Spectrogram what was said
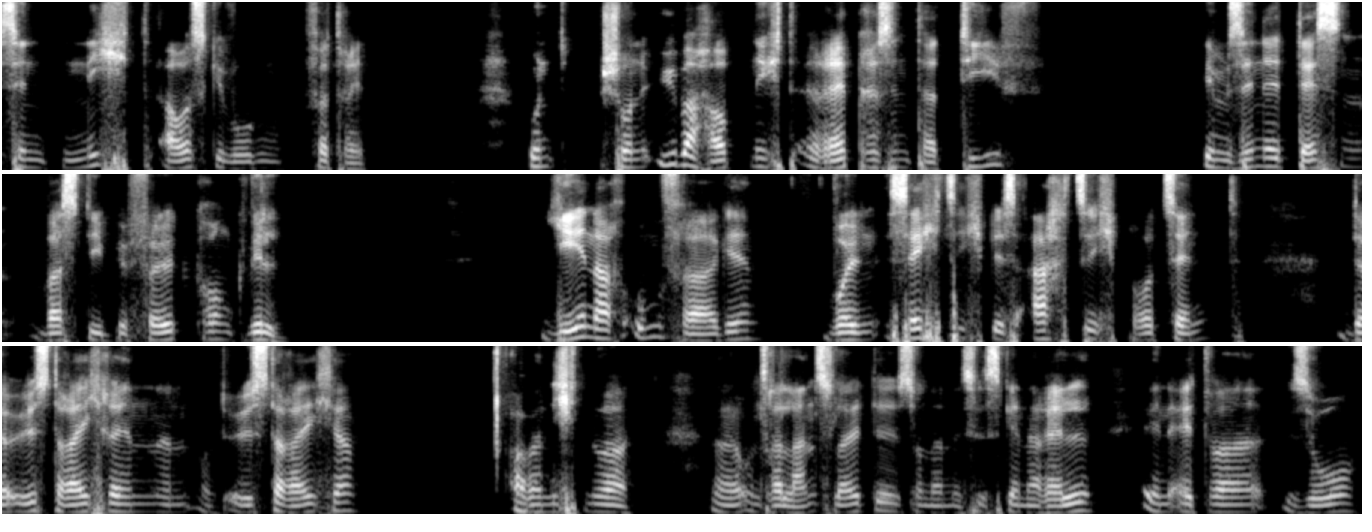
sind nicht ausgewogen vertreten und schon überhaupt nicht repräsentativ im Sinne dessen, was die Bevölkerung will. Je nach Umfrage wollen 60 bis 80 Prozent der Österreicherinnen und Österreicher, aber nicht nur äh, unserer Landsleute, sondern es ist generell in etwa so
